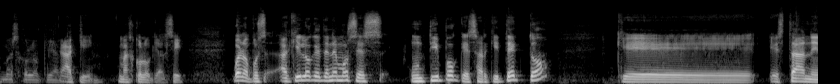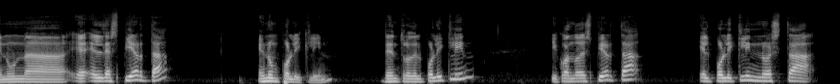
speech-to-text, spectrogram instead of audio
Más coloquial. Aquí, más coloquial, sí. Bueno, pues aquí lo que tenemos es un tipo que es arquitecto, que están en una... Él despierta en un policlín, dentro del policlín, y cuando despierta, el policlín no está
